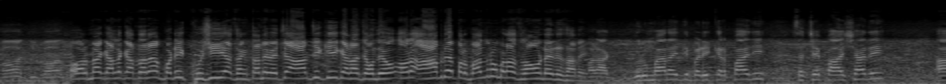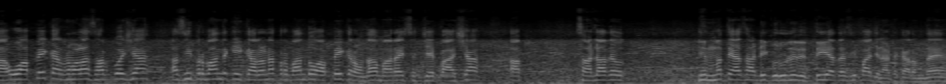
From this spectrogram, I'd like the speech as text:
ਬਹੁਤ ਜੀ ਬਹੁਤ। ਔਰ ਮੈਂ ਗੱਲ ਕਰਦਾ ਰਿਹਾ ਬੜੀ ਖੁਸ਼ੀ ਆ ਸੰਗਤਾਂ ਦੇ ਵਿੱਚ। ਆਪ ਜੀ ਕੀ ਕਹਿਣਾ ਚਾਹੁੰਦੇ ਹੋ? ਔਰ ਆਪ ਦੇ ਪ੍ਰਬੰਧ ਨੂੰ ਬੜਾ ਸਰਾਉਂਡ ਨੇ ਸਾਰੇ। ਬੜਾ ਗੁਰੂ ਮਹਾਰਾਜ ਦੀ ਬੜੀ ਕਿਰਪਾ ਜੀ ਸੱਚੇ ਪਾਤਸ਼ਾਹ ਦੀ। ਉਹ ਆਪੇ ਕਰਨ ਵਾਲਾ ਸਭ ਕੁਝ ਆ। ਅਸੀਂ ਪ੍ਰਬੰਧ ਕੀ ਕਰ ਲੈਣਾ? ਪ੍ਰਬੰਧ ਉਹ ਆਪੇ ਹੀ ਕਰਾਉਂਦਾ ਮਹਾਰਾਜ ਸੱਚੇ ਪਾਤਸ਼ਾਹ। ਆ ਸਾਡਾ ਤੇ ਹਿੰਮਤ ਆ, ਸਾਡੀ ਗੁਰੂ ਨੇ ਦਿੱਤੀ ਆ ਤਾਂ ਅਸੀਂ ਭੱਜ ਨੱਠ ਕਰਉਂਦੇ ਆ।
